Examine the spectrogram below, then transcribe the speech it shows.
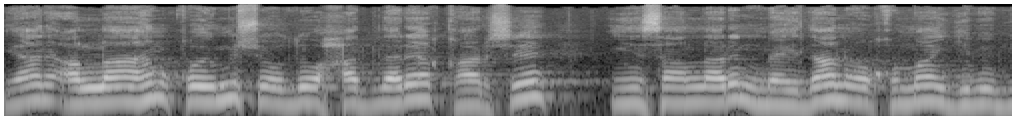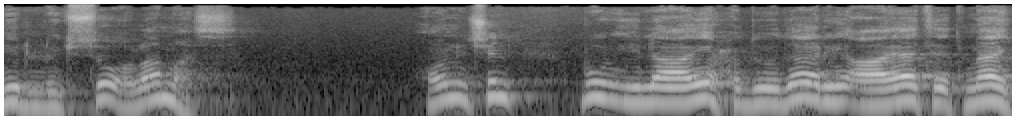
Yani Allah'ın koymuş olduğu hadlere karşı insanların meydan okuma gibi bir lüksü olamaz. Onun için bu ilahi hududa riayet etmek,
